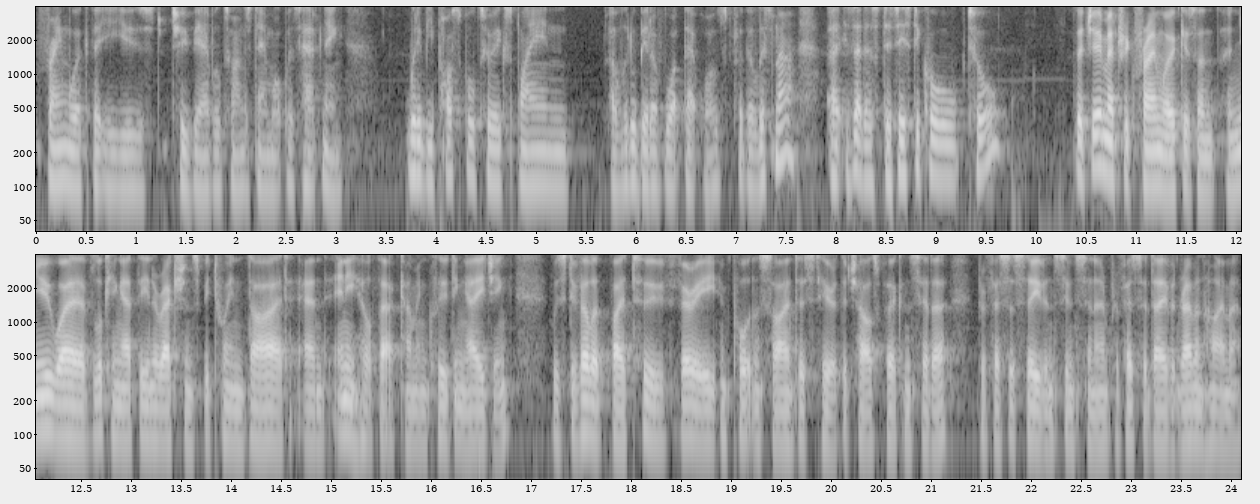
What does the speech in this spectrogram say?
framework that you used to be able to understand what was happening, would it be possible to explain a little bit of what that was for the listener? Uh, is that a statistical tool? The geometric framework is a, a, new way of looking at the interactions between diet and any health outcome, including aging. It was developed by two very important scientists here at the Charles Perkins Centre, Professor Stephen Simpson and Professor David Raubenheimer.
